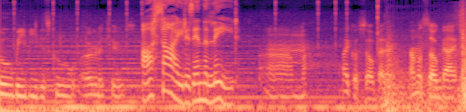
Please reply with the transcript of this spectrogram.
Go, baby. Let's go. We're gonna choose. Our side is in the lead. Um, I go so better. I'm a so guy. Keep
